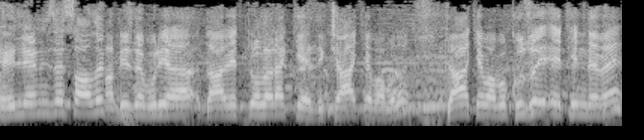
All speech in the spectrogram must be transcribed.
Ellerinize sağlık. Biz de buraya davetli olarak geldik çağ kebabını. Çağ kebabı kuzu etinde ve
